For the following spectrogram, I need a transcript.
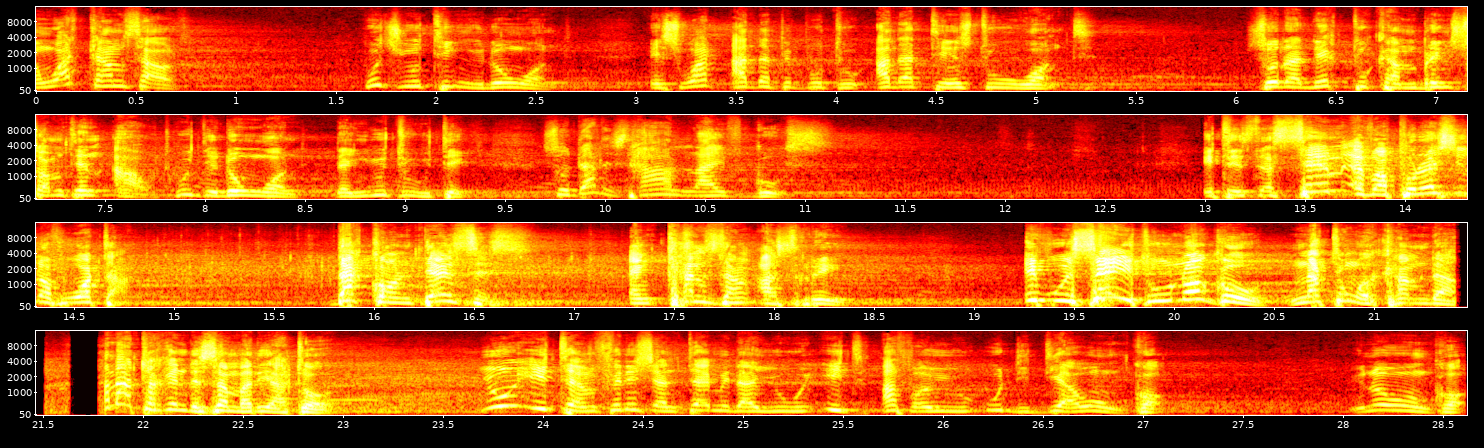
And what comes out, which you think you don't want, is what other people do, other things too want. So that they too can bring something out which they don't want, then you too will take. So that is how life goes. It is the same evaporation of water that condenses and comes down as rain. If we say it will not go, nothing will come down. I'm not talking to somebody at all? You eat and finish and tell me that you will eat after you would the dear won't go. You know won't go.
